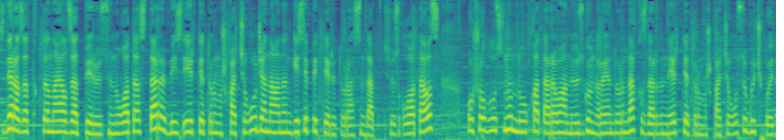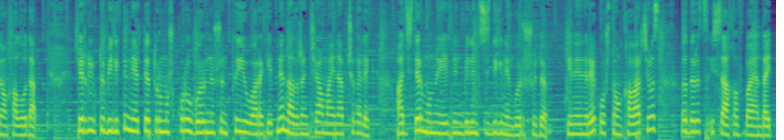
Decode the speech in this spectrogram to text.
Сиздер азаттыктын аялзат берүүсүн угуп атасыздар биз эрте турмушка чыгуу жана анын кесепеттери туурасында сөз кылып атабыз ош облусунун ноокат араван өзгөн райондорунда кыздардын эрте турмушка чыгуусу күч бойдон калууда. Жергиликтүү бийликтин эрте турмуш куруу көрүнүшүн тыюу аракетинен азырынча майнап чыга элек. Адистер муну элдин билимсиздигинен көрүшүүдө. Кененирээк оштон кабарчыбыз ыдырыс исаков баяндайт.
